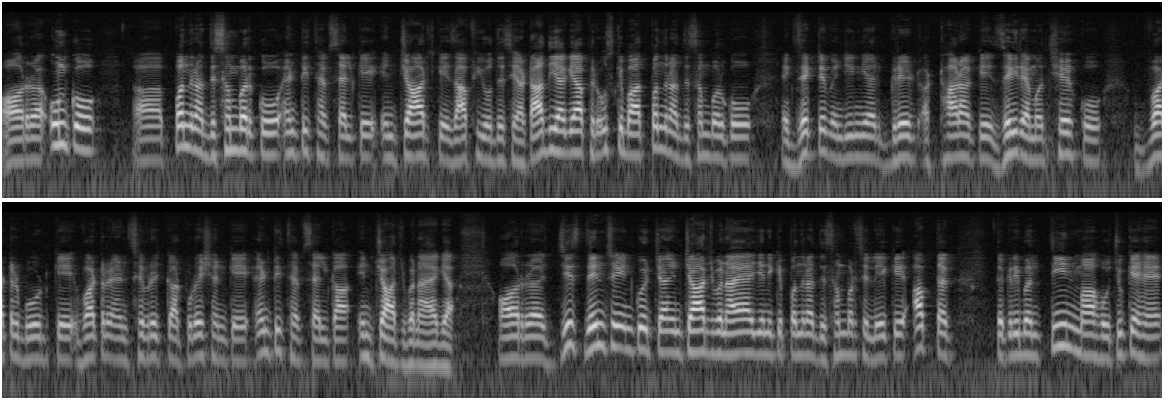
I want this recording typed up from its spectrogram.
और उनको पंद्रह दिसंबर को एंटी थेफ सेल के इंचार्ज के इजाफी अहदे से हटा दिया गया। फिर उसके बाद पंद्रह दिसंबर को एग्जेक्टिव इंजीनियर ग्रेड अट्ठारह के जहीर अहमद शेख को वाटर बोर्ड के वाटर एंड सीवरेज कॉरपोरेशन के एंटी थेफ सेल का इंचार्ज बनाया गया। और जिस दिन से इनको इंचार्ज बनाया, यानी कि पंद्रह दिसंबर से लेके अब तक तकरीबन तीन माह हो चुके हैं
